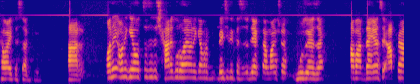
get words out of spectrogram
খাওয়াইতেছে আর কি। আর অনেক অনেকে হচ্ছে যদি সার গরু হয়, অনেকে আবার বেশি দিতেছে যদি একটা মাংস বুঝ হয়ে যায়। আবার দেখা যাচ্ছে আপনার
